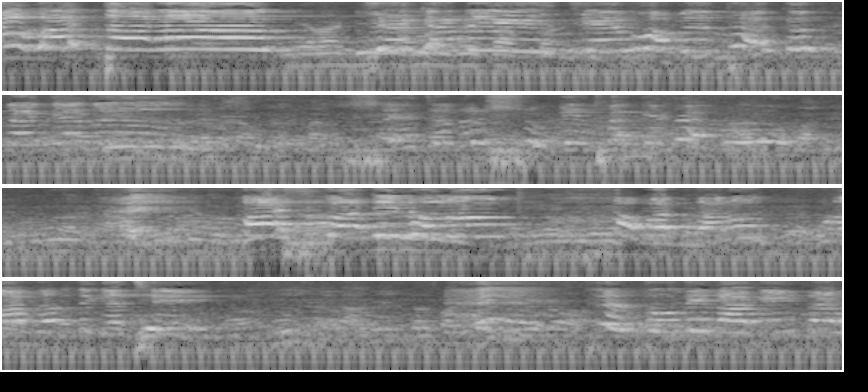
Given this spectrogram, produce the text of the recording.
আমার তারা যেখানে যেভাবে থাকুক না কেন সে যেন সুখে থাকে ঠাকুর আজ কদিন হলো আমার তারক পুরাকান্তে গেছে দুদিন আগেই তার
